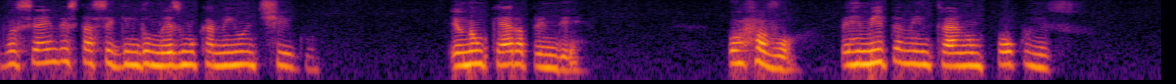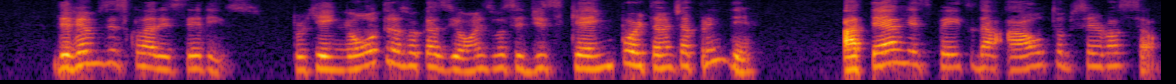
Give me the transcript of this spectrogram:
Você ainda está seguindo o mesmo caminho antigo. Eu não quero aprender. Por favor, permita-me entrar um pouco nisso. Devemos esclarecer isso, porque em outras ocasiões você disse que é importante aprender, até a respeito da autoobservação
